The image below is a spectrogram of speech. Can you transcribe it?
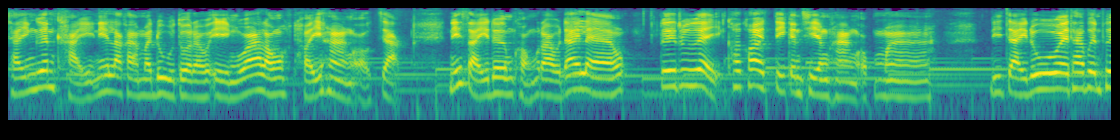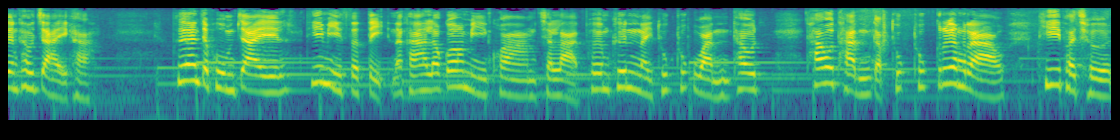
ใช้เงื่อนไขนี่แหละค่ะมาดูตัวเราเองว่าเราถอยห่างออกจาก นิสัยเดิมของเราได้แล้ว เรื่อยๆ ค่อยๆ ตีกันเชียงห่างออกมา ดีใจด้วยถ้าเพื่อนๆเข้าใจค่ะ เพื่อนจะภูมิใจที่มีสตินะคะ แล้วก็มีความฉลาดเพิ่มขึ้นในทุกๆวันเท่าเท่าทันกับทุกๆเรื่องราวที่เผชิญ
